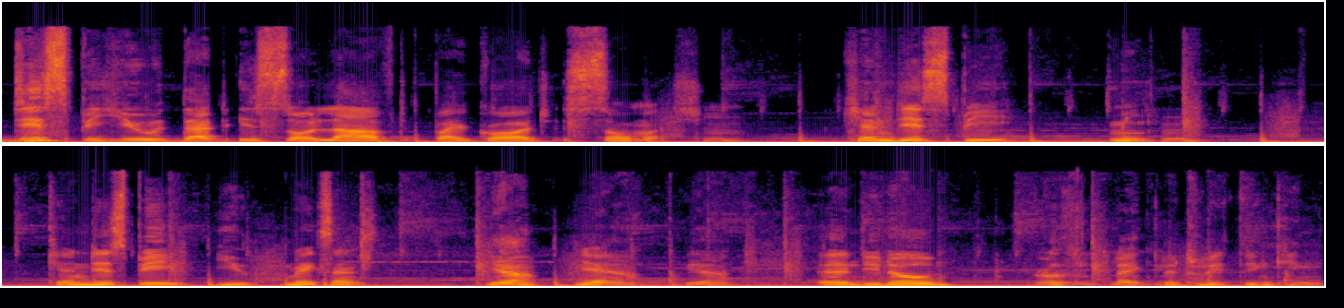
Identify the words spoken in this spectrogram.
this be you that is so loved by god so much can this be me can this be you make sense Yeah, Yeah. yeah, yeah. And you know, I was like literally thinking,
